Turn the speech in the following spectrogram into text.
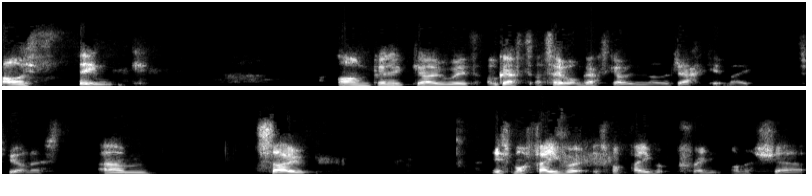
I think I'm gonna go with. I'll go. I'll tell you what. I'm gonna to go with another jacket, mate. To be honest. Um, so it's my favorite. It's my favorite print on a shirt.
